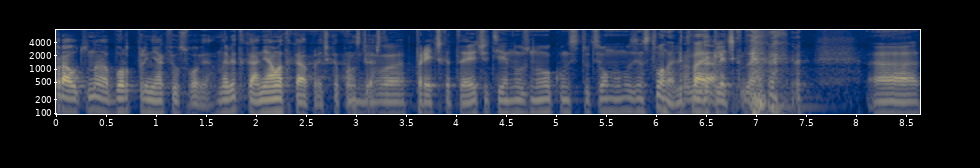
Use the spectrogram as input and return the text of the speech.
правото на аборт при някакви условия. Нали така? Няма такава пречка по-настоящем. Но, а, пречката е, че ти е нужно конституционно мнозинство, нали? Това Да, е клечката. да. А,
